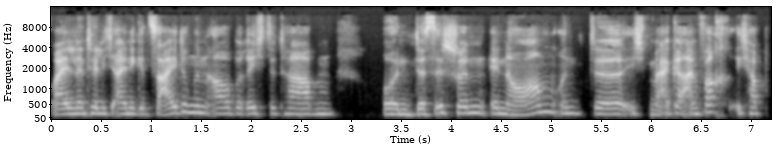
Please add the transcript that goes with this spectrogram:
weil natürlich einige Zeitungen auch berichtet haben. Und das ist schon enorm. Und äh, ich merke einfach, ich habe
